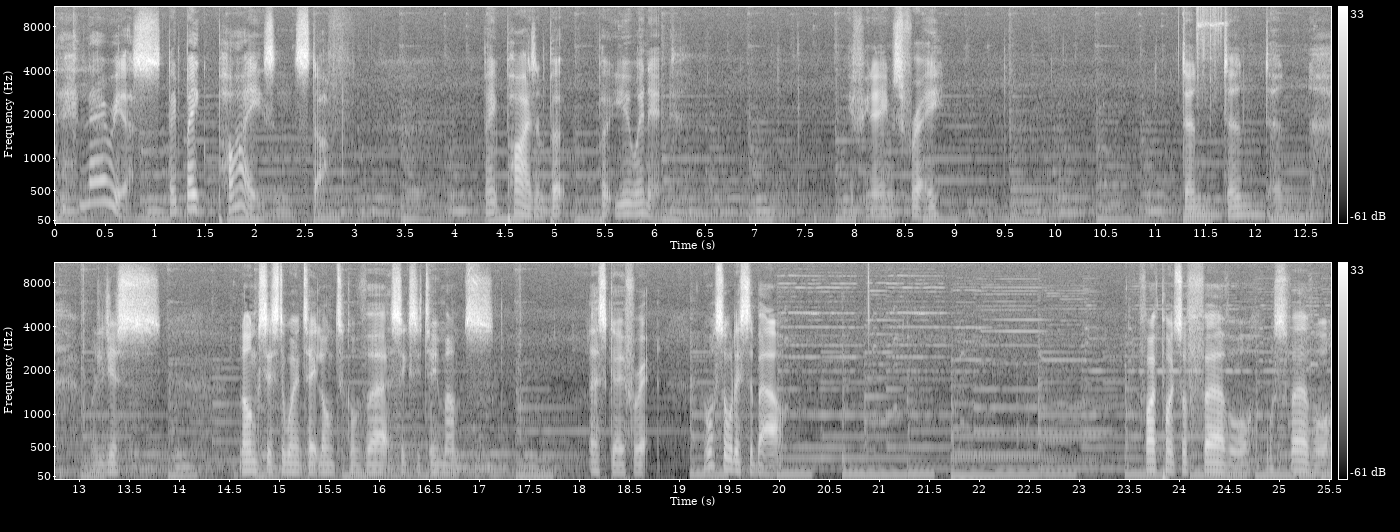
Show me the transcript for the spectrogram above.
they're hilarious. They bake pies and stuff. Bake pies and put put you in it. If your name's free. Dun dun dun. Religious. Long sister won't take long to convert. 62 months. Let's go for it. What's all this about? Five points of fervor. What's fervor?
